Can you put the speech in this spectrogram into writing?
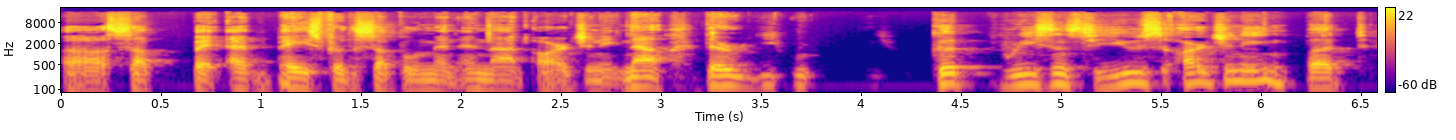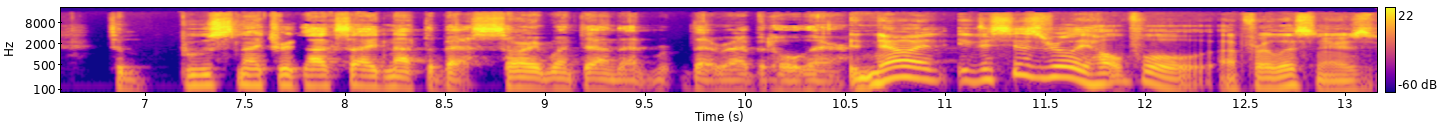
uh, base for the supplement and not arginine. Now, there are good reasons to use arginine, but to boost nitric oxide, not the best. Sorry, I went down that that rabbit hole there. No, it, this is really helpful uh, for listeners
